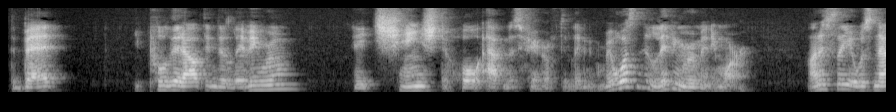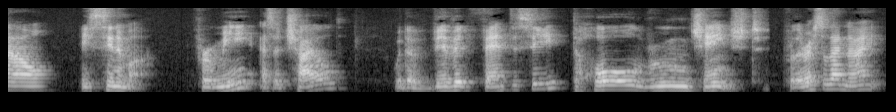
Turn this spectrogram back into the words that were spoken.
the bed. He pulled it out in the living room and it changed the whole atmosphere of the living room. It wasn't the living room anymore. Honestly, it was now a cinema. For me, as a child, with a vivid fantasy, the whole room changed. For the rest of that night,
